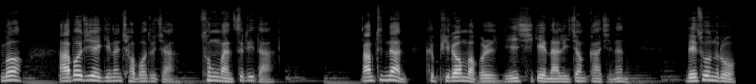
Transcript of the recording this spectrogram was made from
뭐 아버지 얘기는 접어두자. 속만 쓰리다. 암튼 난 그 빌어먹을 일식의 날 이전까지는 내 손으로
